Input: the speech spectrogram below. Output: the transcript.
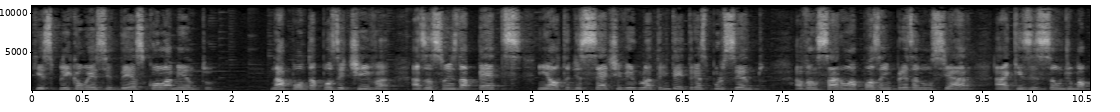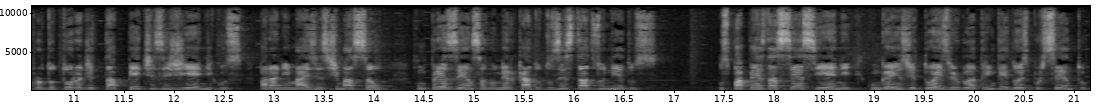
que explicam esse descolamento. Na ponta positiva, as ações da Pets, em alta de 7,33%, avançaram após a empresa anunciar a aquisição de uma produtora de tapetes higiênicos para animais de estimação, com presença no mercado dos Estados Unidos. Os papéis da CSN, com ganhos de 2,32%,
